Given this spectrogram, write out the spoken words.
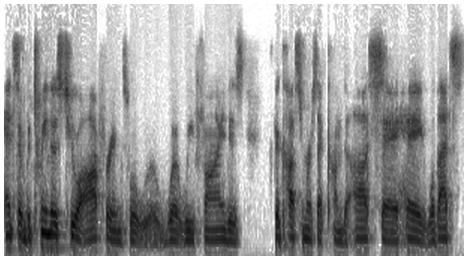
And so between those two offerings, what what we find is the customers that come to us say, hey, well, that's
